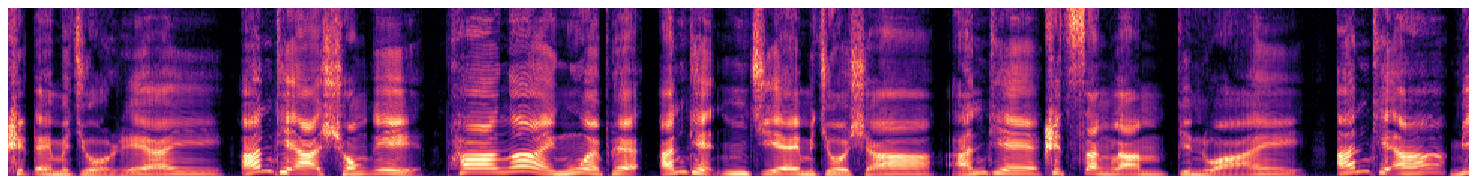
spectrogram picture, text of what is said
คริดไอมาจ่อเรไออันเทอะชองเอพาง่ายงวยเพอันเทอุนเจไอมาจ่อชาอันเทคริดสังลำปินไวอันเทอามิ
